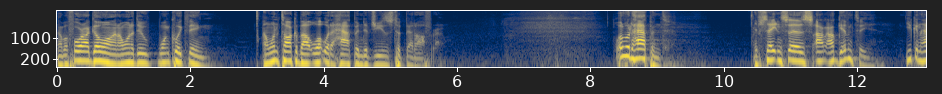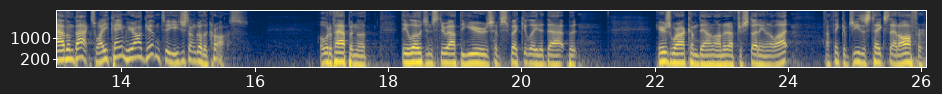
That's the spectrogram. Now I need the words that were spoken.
Now, before I go on, I want to do one quick thing. I want to talk about what would have happened if Jesus took that offer. What would have happened if Satan says, I'll, I'll give him to you? You can have him back. That's why you came here. I'll give him to you. You just don't go to the cross. What would have happened? Uh, theologians throughout the years have speculated that, but here's where I come down on it after studying it a lot. I think if Jesus takes that offer,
